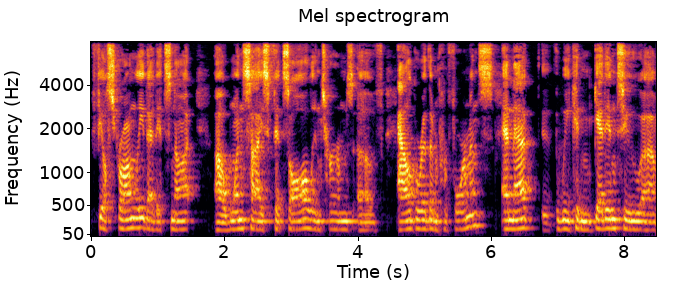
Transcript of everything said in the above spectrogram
feel strongly that it's not uh, one size fits all in terms of algorithm performance, and that we can get into uh,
